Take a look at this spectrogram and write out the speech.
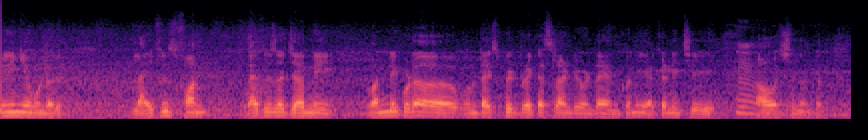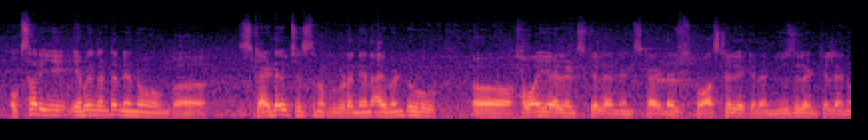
మీనింగ్ ఏమి ఉండదు. Life is fun life is a journey ఇవన్నీ కూడా ఉంటాయి. స్పీడ్ బ్రేకర్స్ లాంటివి ఉంటాయి అనుకొని అక్కడి నుంచి ఆ వచ్చింది ఉంటుంది ఒకసారి ఏమైందంటే నేను స్కై డైవ్ చేస్తున్నప్పుడు కూడా నేను ఐ వెంట్ టు హవాయి ఐలాండ్స్కి వెళ్ళాను నేను స్కై డైవ్స్కు ఆస్ట్రేలియాకి వెళ్ళాను న్యూజిలాండ్కి వెళ్ళాను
